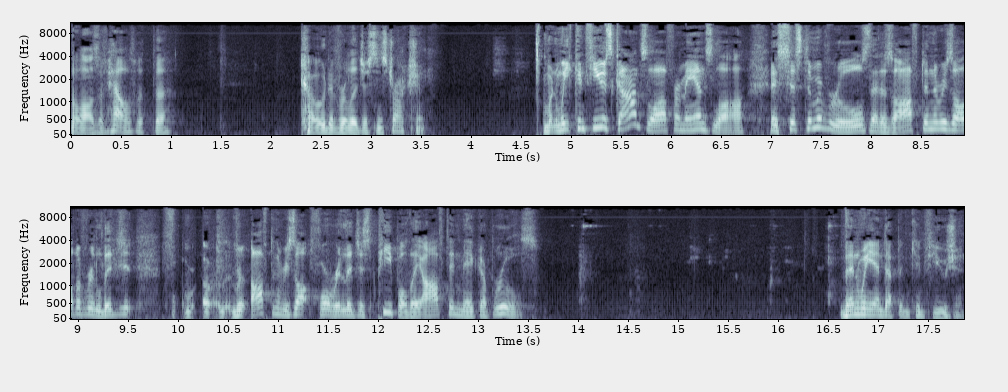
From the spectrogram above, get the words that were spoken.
The laws of health with the code of religious instruction. When we confuse God's law for man's law, a system of rules that is often the result of religious, uh, often the result for religious people, they often make up rules. Then we end up in confusion.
